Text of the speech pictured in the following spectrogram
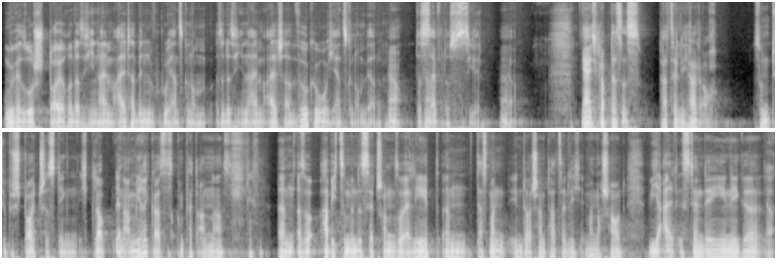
ungefähr so steuere, dass ich in einem Alter bin, wo du ernst genommen, also dass ich in einem Alter wirke, wo ich ernst genommen werde. Ja. Das ist einfach das Ziel. Ja. Ja, ich glaube, das ist tatsächlich halt auch so ein typisch deutsches Ding. Ich glaube, in Amerika ist es komplett anders. ähm, also habe ich zumindest jetzt schon so erlebt, ähm, dass man in Deutschland tatsächlich immer noch schaut, wie alt ist denn derjenige? Ja.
